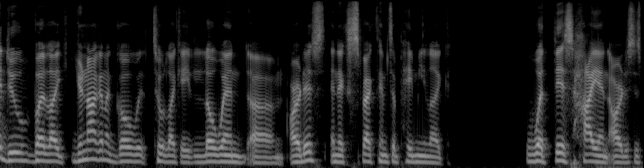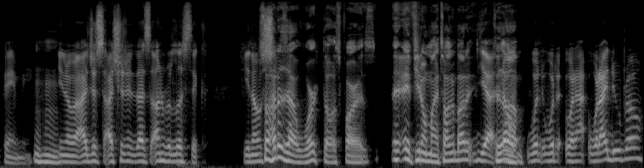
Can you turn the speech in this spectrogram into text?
I do, but like you're not gonna go with to like a low end um artist and expect him to pay me like what this high end artist is paying me. Mhm. You know, I just I shouldn't. That's unrealistic. You know. So how does that work though? As far as if you don't mind talking about it? Yeah. no. um, what what what I, what I do, bro,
